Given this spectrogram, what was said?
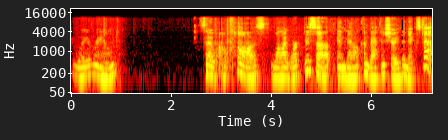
your way around. So I'll pause while I work this up and then I'll come back and show you the next step.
